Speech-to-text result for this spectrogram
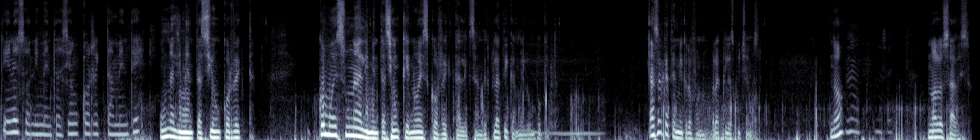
¿Tiene su alimentación correctamente? Una alimentación correcta. ¿Cómo es una alimentación que no es correcta, Alexander? Platícamelo un poquito. Acércate al micrófono para que lo escuchemos. ¿No? No, no sé. No lo sabes.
